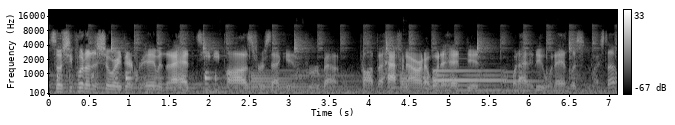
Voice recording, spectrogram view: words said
So she put on a show right there for him, and then I had the TV pause for a second for about probably about half an hour, and I went ahead and did what I had to do. Went ahead and listened to my stuff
